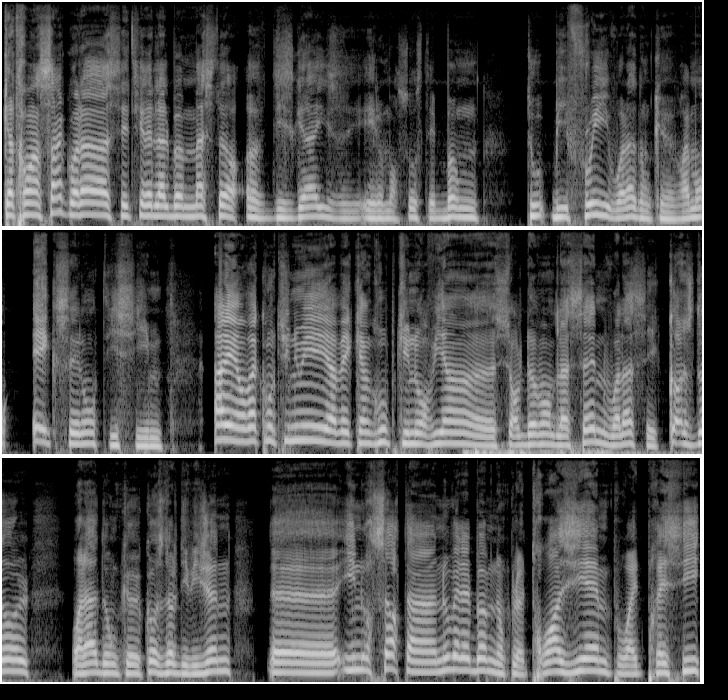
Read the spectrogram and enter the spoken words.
85. Voilà, c'est tiré de l'album Master of Disguise et, le morceau c'était Bone to Be Free. Voilà, donc euh, vraiment excellentissime. Allez, on va continuer avec un groupe qui nous revient euh, sur le devant de la scène. Voilà, c'est Cosdall. Voilà, donc euh, Cosdall Division. ils nous ressortent un nouvel album, donc le troisième pour être précis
